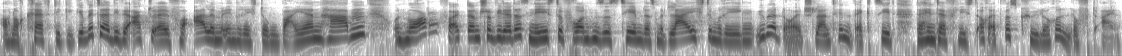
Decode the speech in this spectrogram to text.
auch noch kräftige Gewitter, die wir aktuell vor allem in Richtung Bayern haben. Und morgen folgt dann schon wieder das nächste Frontensystem, das mit leichtem Regen über Deutschland hinwegzieht. Dahinter fließt auch etwas kühlere Luft ein.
